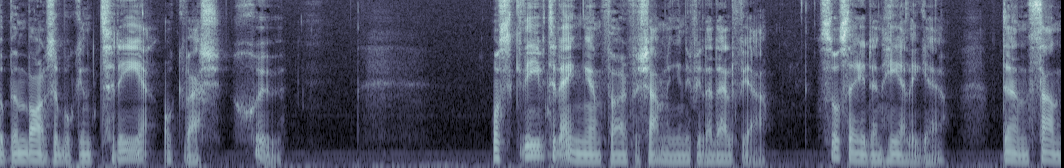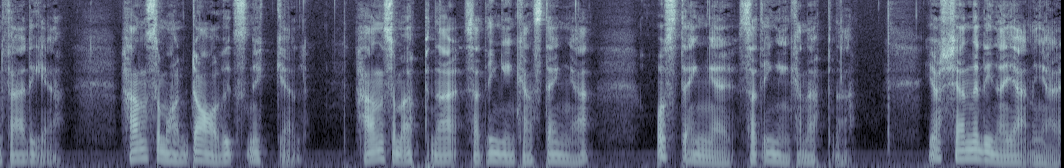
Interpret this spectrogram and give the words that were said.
Uppenbarelseboken alltså 3 och vers 7. Och skriv till ängeln för församlingen i Filadelfia. Så säger den helige, den sannfärdige, han som har Davids nyckel, han som öppnar så att ingen kan stänga och stänger så att ingen kan öppna. Jag känner dina gärningar.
